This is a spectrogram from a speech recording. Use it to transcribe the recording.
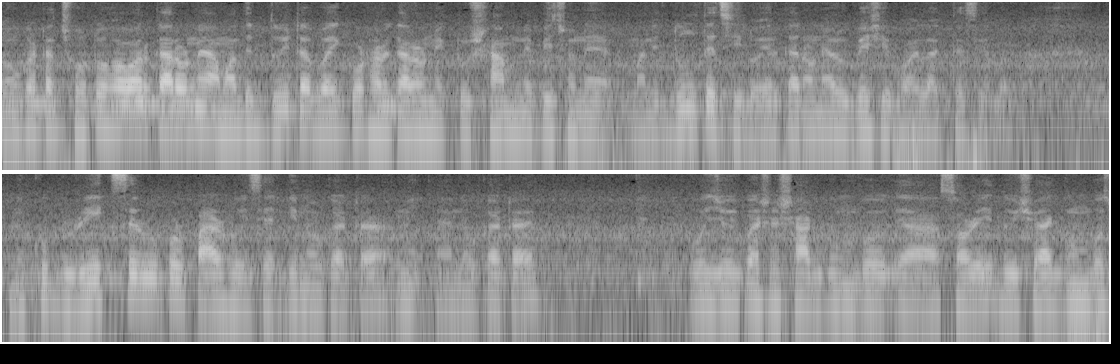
নৌকাটা ছোট হওয়ার কারণে আমাদের দুইটা বাইক ওঠার কারণে একটু সামনে, পিছনে মানে দুলতে ছিল এর কারণে আরও বেশি ভয় লাগতেছিল। মানে খুব রিক্সের উপর পার হয়েছে আর কি নৌকাটা। নৌকাটায়। ওই যে ওই পাশে ষাট গম্বুজ সরি দুইশো এক গম্বুজ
